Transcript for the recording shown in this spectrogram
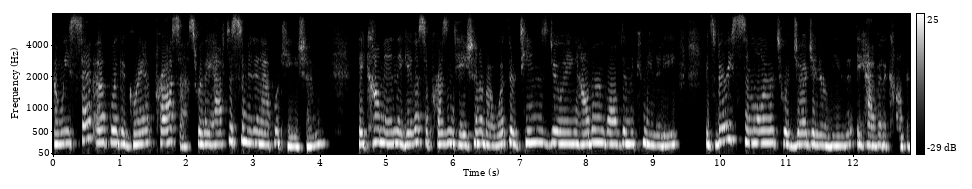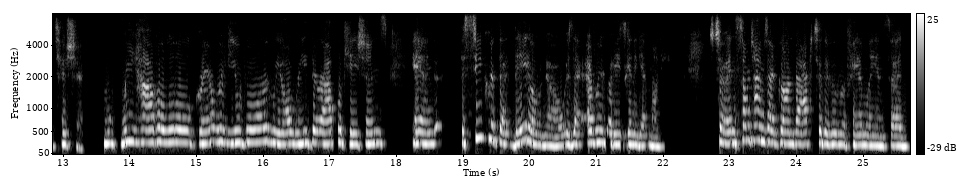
And we set up like a grant process where they have to submit an application. They come in, they give us a presentation about what their team is doing, how they're involved in the community. It's very similar to a judge interview that they have at a competition we have a little grant review board. We all read their applications. And the secret that they don't know is that everybody's going to get money. So, and sometimes I've gone back to the Hoover family and said,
